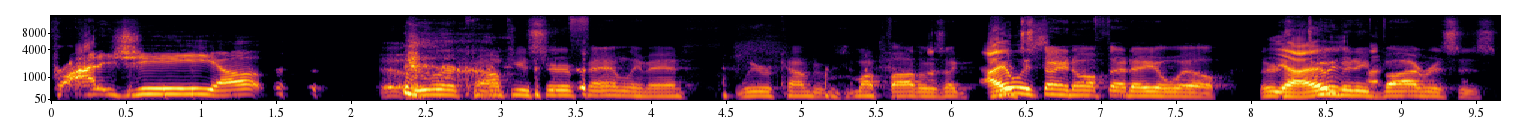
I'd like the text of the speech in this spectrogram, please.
Prodigy. Yup. We were a CompuServe family, man. We were comp- My father was like, I "I was staying off that AOL. There's Yeah, too always- many I- viruses."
